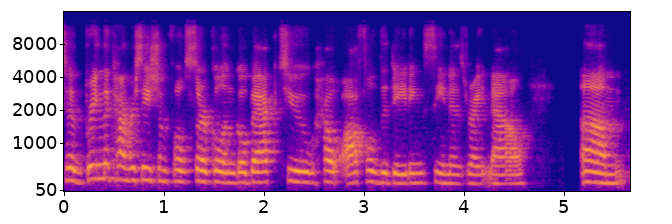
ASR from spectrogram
to bring the conversation full circle and go back to how awful the dating scene is right now um,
